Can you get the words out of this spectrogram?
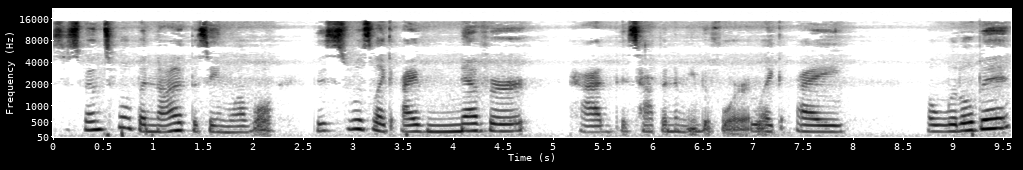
suspenseful but not at the same level. This was like i've never had this happen to me before. Like i a little bit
